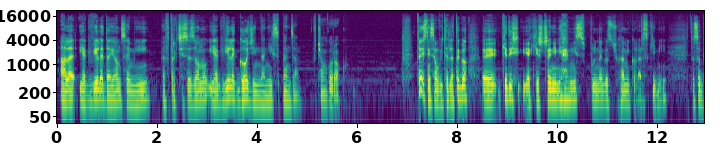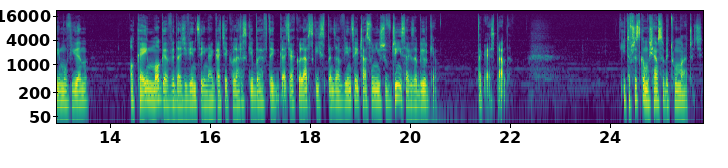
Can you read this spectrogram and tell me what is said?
ale jak wiele dające mi w trakcie sezonu i jak wiele godzin na nich spędzam w ciągu roku. To jest niesamowite, dlatego y, kiedyś, jak jeszcze nie miałem nic wspólnego z ciuchami kolarskimi, to sobie mówiłem, ok, mogę wydać więcej na gacie kolarskie, bo ja w tych gaciach kolarskich spędzam więcej czasu niż w jeansach za biurkiem. Taka jest prawda. I to wszystko musiałem sobie tłumaczyć.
